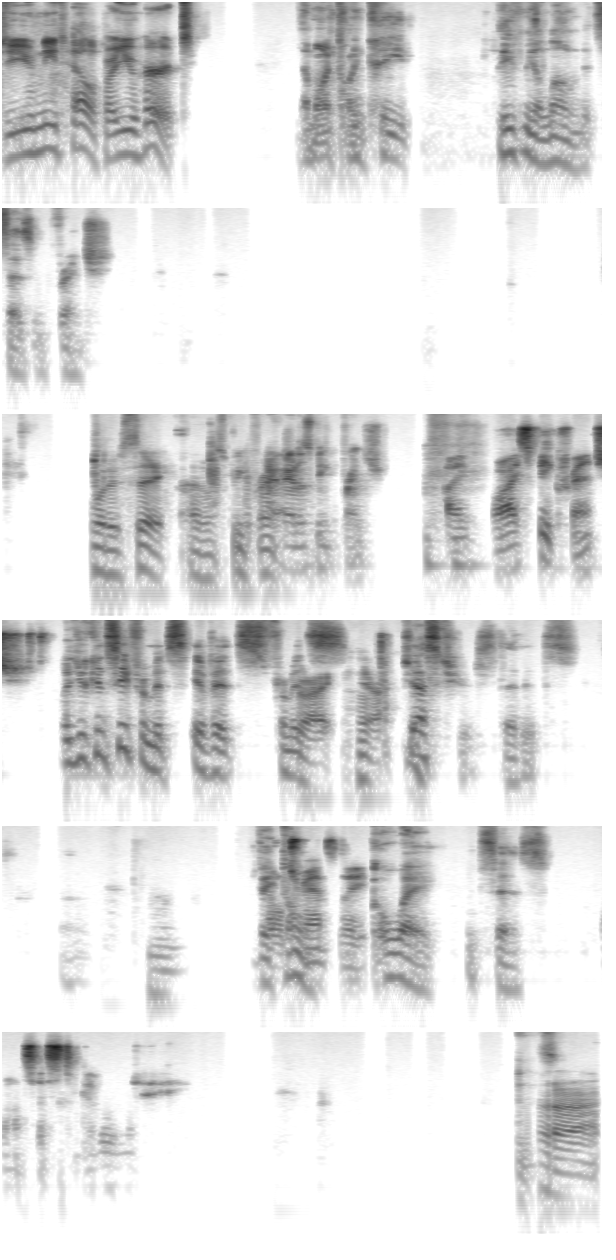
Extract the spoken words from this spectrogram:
do you need help? Are you hurt? Laisse-moi tranquille. Leave me alone, it says in French. What does it say? I don't speak French. I, I don't speak French. I, well, I speak French. Well, you can see from its if it's from its right. yeah. gestures that it's. Uh, hmm. I'll translate. Go away. It says. Wants us to go away. Uh,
